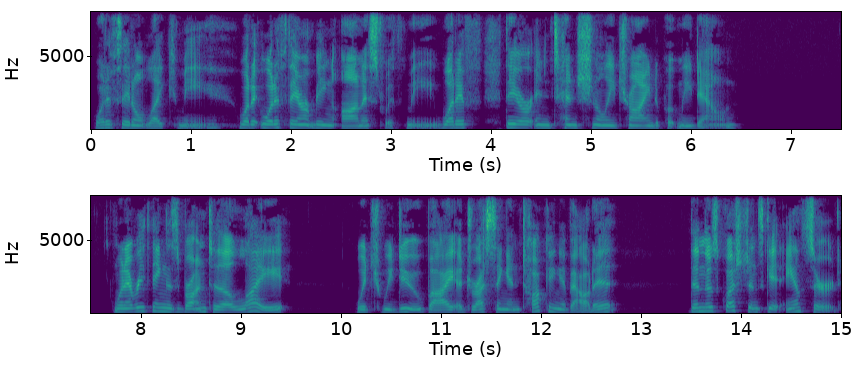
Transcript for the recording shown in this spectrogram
What if they don't like me? What if, what if they aren't being honest with me? What if they are intentionally trying to put me down? When everything is brought into the light, which we do by addressing and talking about it, then those questions get answered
